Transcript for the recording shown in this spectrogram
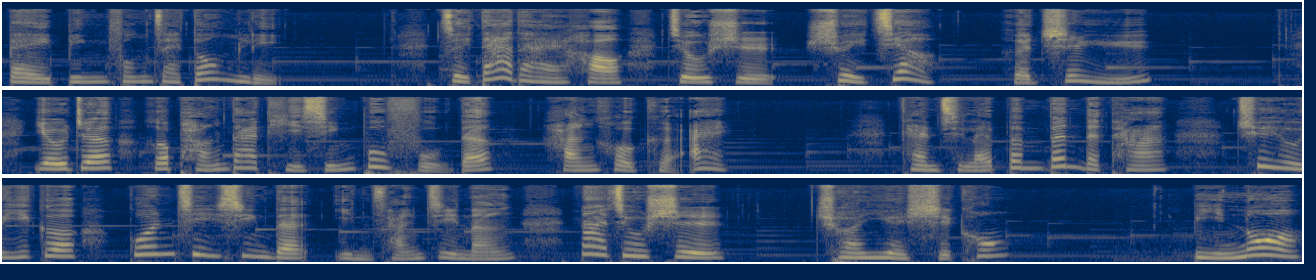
被冰封在洞里，最大的爱好就是睡觉和吃鱼，有着和庞大体型不符的憨厚可爱。看起来笨笨的他，却有一个关键性的隐藏技能，那就是穿越时空。比诺，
